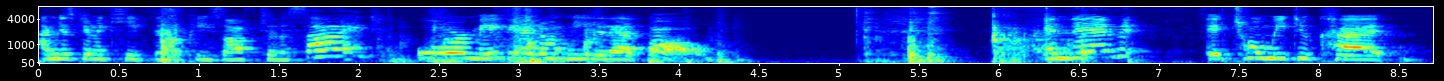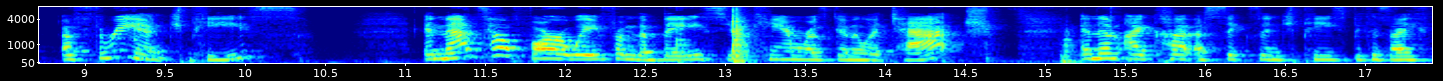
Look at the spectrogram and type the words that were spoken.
I'm just to keep this piece off to the side or maybe I don't need it at all. And then it told me to cut a three inch piece and that's how far away from the base your camera is going to attach. And then I cut a six inch piece because I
